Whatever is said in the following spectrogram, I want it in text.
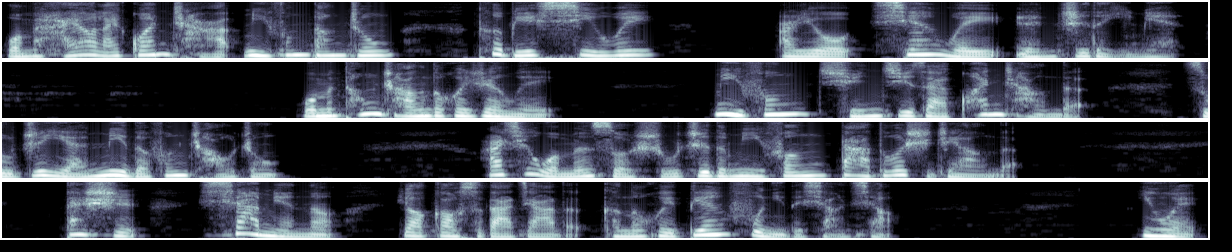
我们还要来观察蜜蜂当中特别细微而又鲜为人知的一面。我们通常都会认为，蜜蜂群居在宽敞的、组织严密的蜂巢中。而且我们所熟知的蜜蜂大多是这样的，但是下面呢要告诉大家的可能会颠覆你的想象，因为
